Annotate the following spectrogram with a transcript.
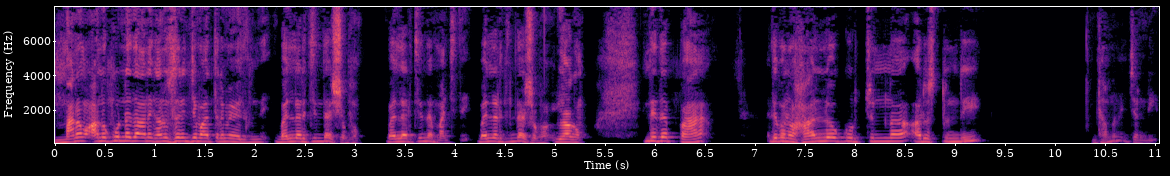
మనం అనుకున్న దానికి అనుసరించి మాత్రమే వెళ్తుంది. బల్లరిచిందా శుభం. బల్లరిచిందా మంచిది. బల్లరిచిందా శుభం. యోగం. ఇది తప్ప అది మనం హాల్లో కూర్చున్నా అరుస్తుంది. గమనించండి.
